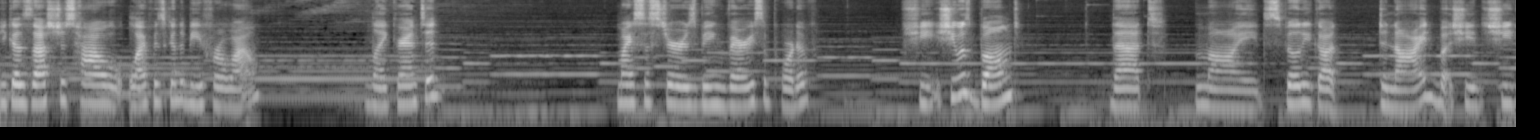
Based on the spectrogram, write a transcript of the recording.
Because that's just how life is going to be for a while. Like, granted, my sister is being very supportive. She she was bummed that my disability got denied, but she she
